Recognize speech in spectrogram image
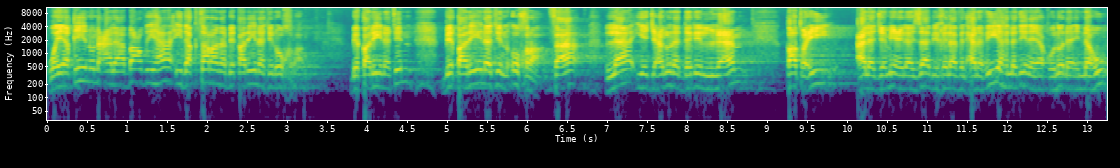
ويقين على بعضها إذا اقترن بقرينة أخرى. بقرينة بقرينة أخرى فلا يجعلون الدليل العام قطعي على جميع الأجزاء بخلاف الحنفية الذين يقولون انه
